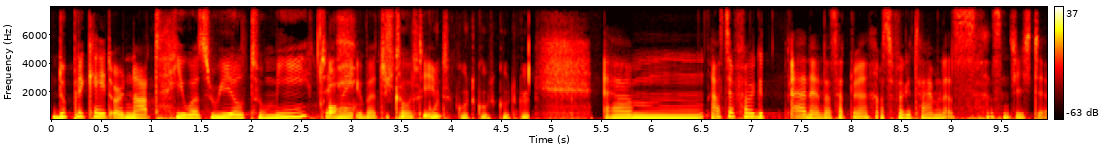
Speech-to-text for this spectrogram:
Duplicate or Not, He Was Real to Me, Janeway Och, über Chakoti. gut, gut, gut, gut, gut. Ähm, aus der Folge, ah nein, das hatten wir aus der Folge Timeless. Das ist natürlich der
